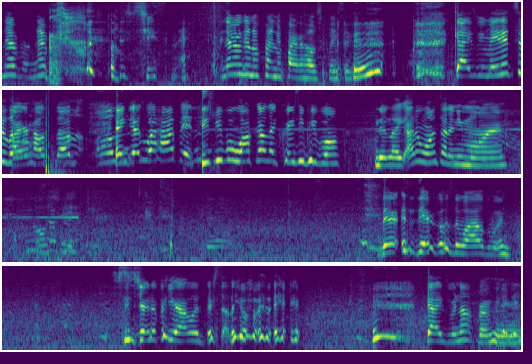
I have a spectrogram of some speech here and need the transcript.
Never, never. She's mad. never gonna find a firehouse place again. Guys, we made it to the firehouse subs. And guess what happened? These people walk out like crazy people. They're like, I don't want that anymore. oh shit. There, there goes the wild one. She's trying to figure out what they're selling over there. Guys, we're not from here.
